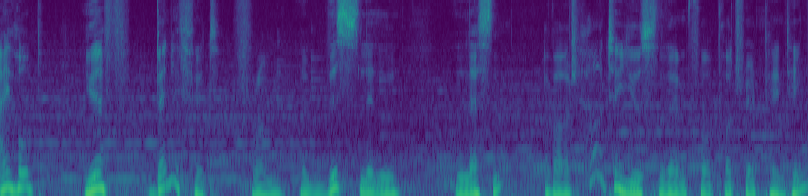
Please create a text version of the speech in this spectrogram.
I hope you have benefit from this little lesson about how to use them for portrait painting.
